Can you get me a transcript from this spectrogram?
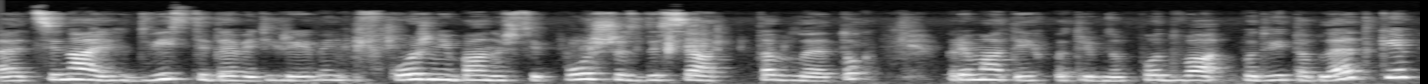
Е, Ціна їх 209 гривень. В кожній баночці по 60 таблеток. Приймати їх потрібно по 2, по 2 таблетки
